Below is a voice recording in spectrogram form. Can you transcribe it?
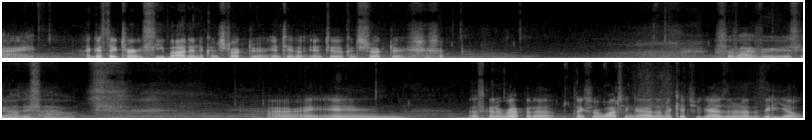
Alright. I guess they turned Seabot into constructor into into a constructor. Survivors, get all this out. Alright, and that's gonna wrap it up. Thanks for watching guys, and I'll catch you guys in another video.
